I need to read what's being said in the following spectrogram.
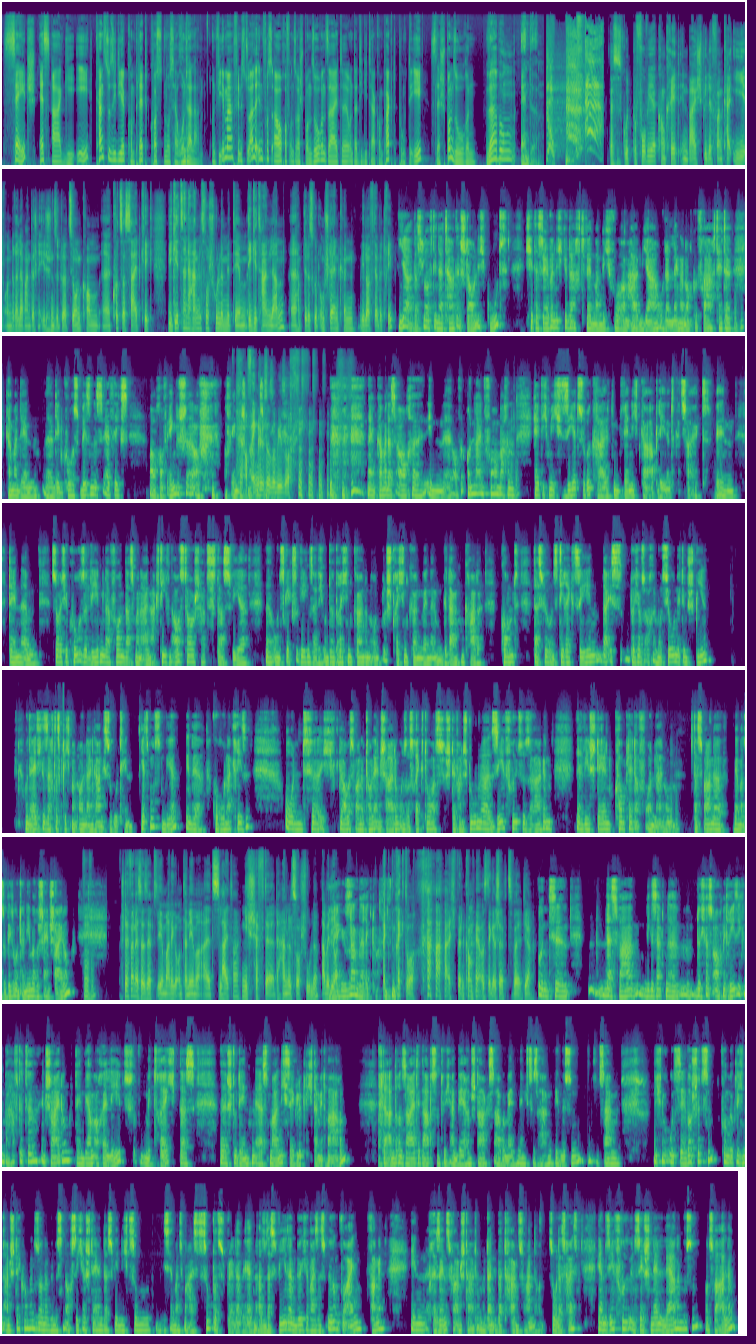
Sage, S-A-G-E, kannst du sie dir komplett kostenlos herunterladen. Und wie immer findest du alle Infos auch auf unserer Sponsorenseite unter digitalkompakt.de slash Sponsoren. Werbung Ende. Das ist gut. Bevor wir konkret in Beispiele von KI und relevanten ethischen Situationen kommen, äh, kurzer Sidekick. Wie geht es an der Handelshochschule mit dem digitalen Lernen? Äh, habt ihr das gut umstellen können? Wie läuft der Betrieb? Ja, das läuft in der Tat erstaunlich gut. Ich hätte das selber nicht gedacht, wenn man mich vor einem halben Jahr oder länger noch gefragt hätte, mhm. kann man denn äh, den Kurs Business Ethics auch auf Englisch, äh, auf, auf Englisch. auf Englisch sowieso. Nein, kann man das auch äh, in äh, Online-Form machen, mhm. hätte ich mich sehr zurückhaltend, wenn nicht gar ablehnend gezeigt. Wenn, denn ähm, solche Kurse leben davon, dass man einen aktiven Austausch hat, dass wir äh, uns gegenseitig unterbrechen können und sprechen können, wenn ein Gedanken gerade kommt, dass wir uns direkt sehen. Da ist durchaus auch Emotion mit dem Spiel. Und da hätte ich gesagt, das kriegt man online gar nicht so gut hin. Jetzt mussten wir in der Corona-Krise. Und äh, ich glaube, es war eine tolle Entscheidung unseres Rektors Stefan Stubner, sehr früh zu sagen, äh, wir stellen komplett auf Online um. Das war eine, wenn man so will, unternehmerische Entscheidung. Mhm. Stefan ist ja selbst ehemaliger Unternehmer als Leiter, nicht Chef der, der Handelshochschule. Aber die ja, sagen wir Rektor. Rektor. ich bin, komme ja aus der Geschäftswelt, ja. Und äh, das war, wie gesagt, eine durchaus auch mit Risiken behaftete Entscheidung, denn wir haben auch erlebt, mit Recht, dass äh, Studenten erstmal nicht sehr glücklich damit waren. Auf der anderen Seite gab es natürlich ein bärenstarkes Argument, nämlich zu sagen, wir müssen sozusagen nicht nur uns selber schützen vor möglichen Ansteckungen, sondern wir müssen auch sicherstellen, dass wir nicht zum, wie es ja manchmal heißt, Superspreader werden. Also dass wir dann möglicherweise es irgendwo einfangen in Präsenzveranstaltungen und dann übertragen zu anderen. So, das heißt, wir haben sehr früh und sehr schnell lernen müssen, und zwar alle.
